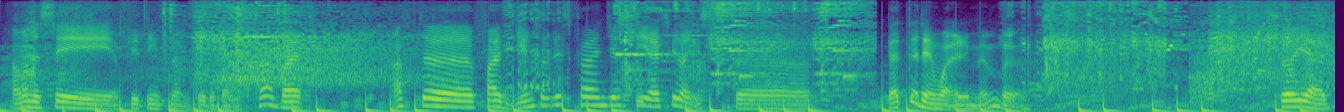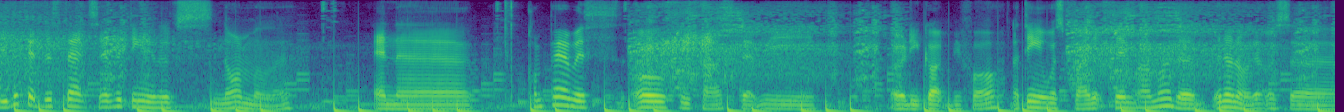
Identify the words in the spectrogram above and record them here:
I want to say a few things not good about this car, but after 5 games of this car in GST, I feel like it's uh, better than what I remember. So yeah, if you look at the stats, everything looks normal. Eh? And uh, compare with all three cars that we already got before. I think it was Violet Flame Armor the no no that was uh,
